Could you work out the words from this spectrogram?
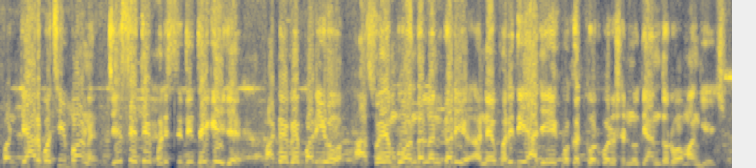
પણ ત્યાર પછી પણ જે છે તે પરિસ્થિતિ થઈ ગઈ છે. માટે વેપારીઓ આ સ્વયંભૂ આંદોલન કરી અને ફરીથી આજે એક વખત કોર્પોરેશનનું ધ્યાન દોરવા માંગીએ છીએ.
